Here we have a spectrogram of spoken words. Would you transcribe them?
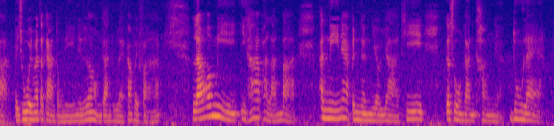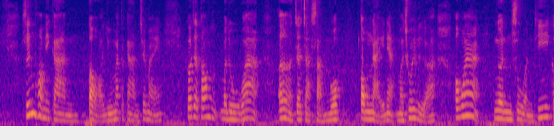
บาท ไปช่วยมาตรการตรงนี้ในเรื่องของการดูแลค่าไฟฟ้า แล้วก็มีอีก 5,000 ล้านบาท อันนี้เนี่ยเป็นเงินเยียวยาที่กระทรวงการคลังเนี่ยดูแล ซึ่งพอมีการต่ออายุมาตรการใช่ไหม ก็จะต้องมาดูว่า เออจะจัดสรรงบ ตรงไหนเนี่ยมาช่วยเหลือ เพราะว่าเงินส่วนที่ก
